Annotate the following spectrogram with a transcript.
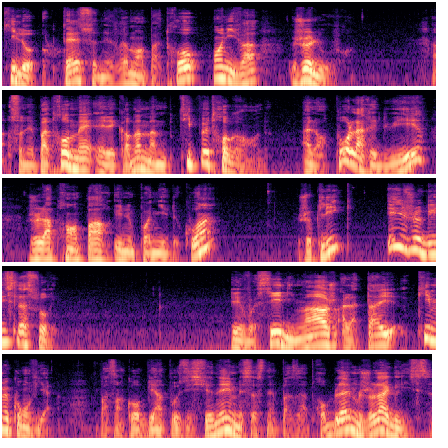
kilooctets, ce n'est vraiment pas trop, on y va, je l'ouvre. Ce n'est pas trop, mais elle est quand même un petit peu trop grande. Alors pour la réduire, je la prends par une poignée de coin, je clique et je glisse la souris. Et voici l'image à la taille qui me convient. Pas encore bien positionnée, mais ça ce n'est pas un problème, je la glisse.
